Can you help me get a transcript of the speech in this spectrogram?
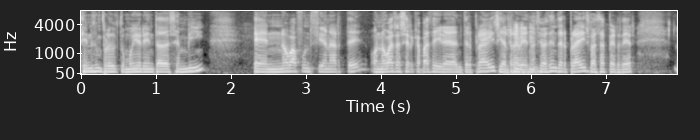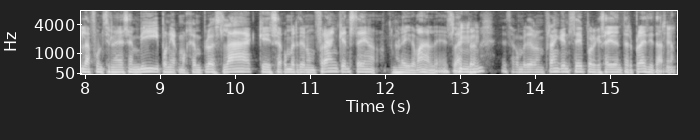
tienes un producto muy orientado a SMB, eh, no va a funcionarte o no vas a ser capaz de ir a Enterprise y al revés. Si vas a Enterprise vas a perder la funcionalidad de SMB y ponía como ejemplo Slack, que se ha convertido en un Frankenstein. No le ha ido mal, ¿eh? Slack, pero se ha convertido en Frankenstein porque se ha ido a Enterprise y tal.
